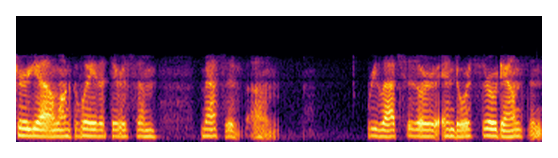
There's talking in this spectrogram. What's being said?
sure, yeah, along the way that there was some massive um relapses or and or throwdowns in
